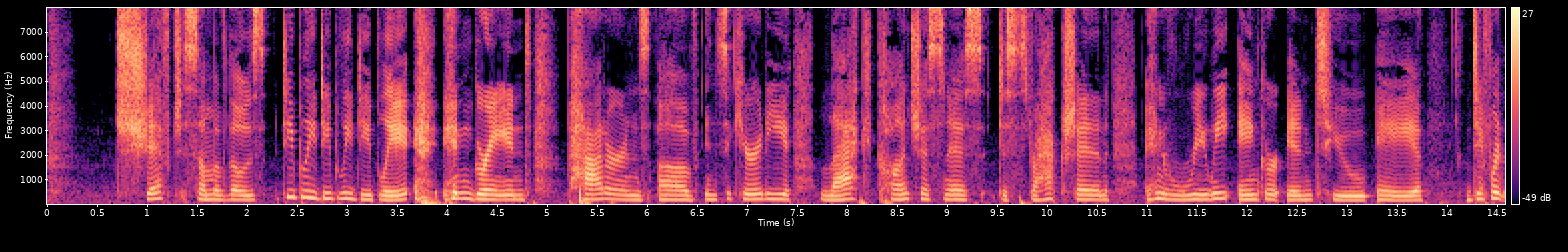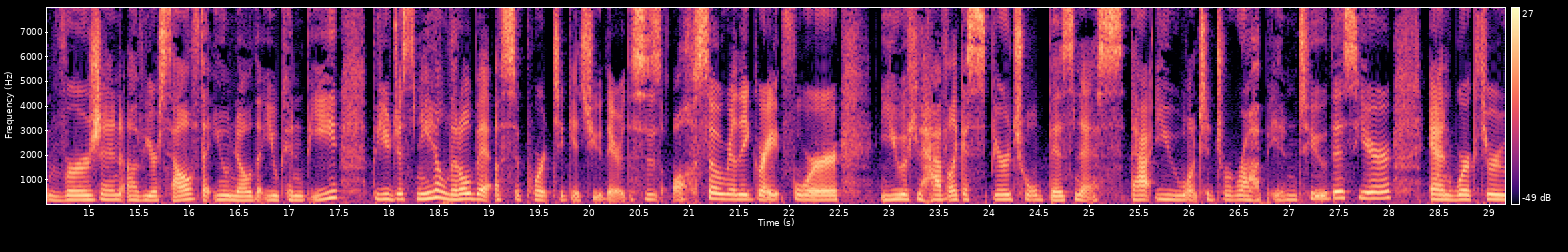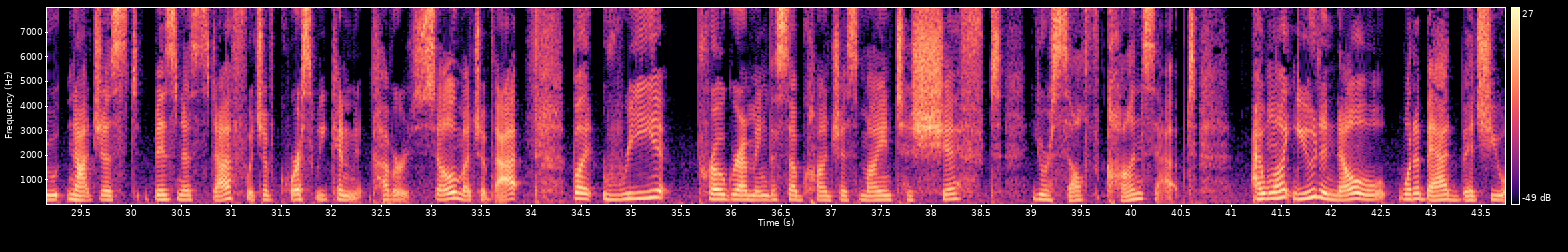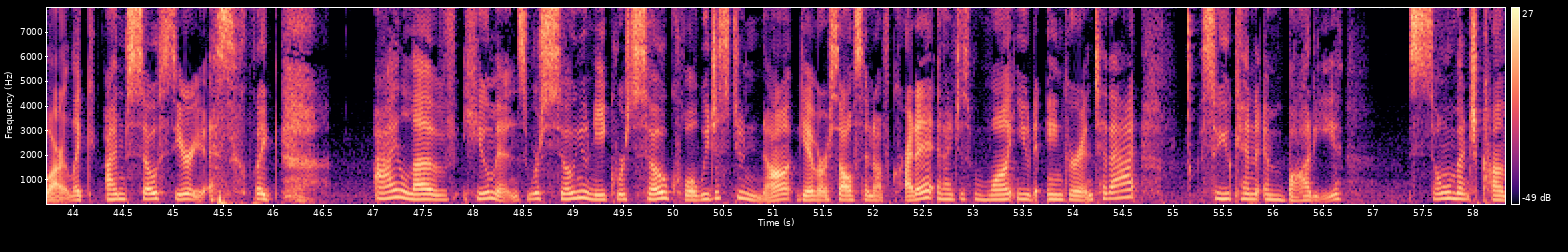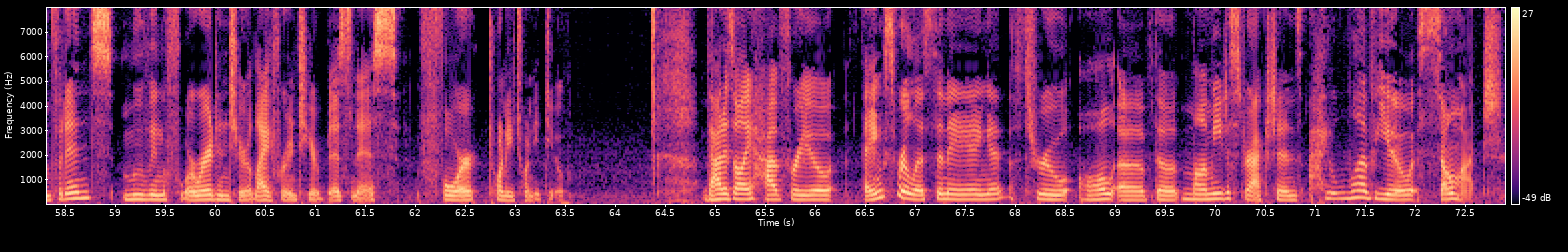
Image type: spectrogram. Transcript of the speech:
shift some of those deeply, deeply, deeply ingrained patterns of insecurity, lack consciousness, distraction, and really anchor into a different version of yourself that you know that you can be, but you just need a little bit of support to get you there. This is also really great for you if you have like a spiritual business that you want to drop into this year and work through not just business stuff, which of course we can cover so much of that, but re programming the subconscious mind to shift your self concept I want you to know what a bad bitch you are. Like, I'm so serious. like, I love humans. We're so unique. We're so cool. We just do not give ourselves enough credit. And I just want you to anchor into that so you can embody so much confidence moving forward into your life or into your business for 2022. That is all I have for you. Thanks for listening through all of the mommy distractions. I love you so much.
